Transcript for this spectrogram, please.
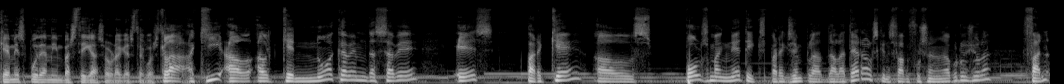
què més podem investigar sobre aquesta qüestió? Clar, aquí el, el que no acabem de saber és per què els pols magnètics, per exemple, de la Terra, els que ens fan funcionar la brúixola, fan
